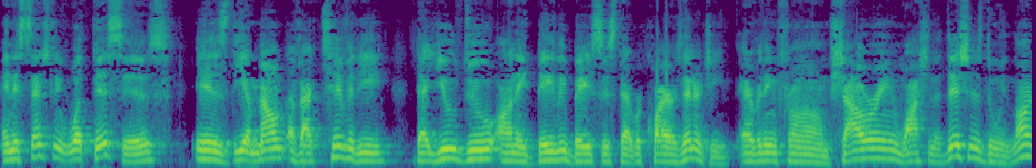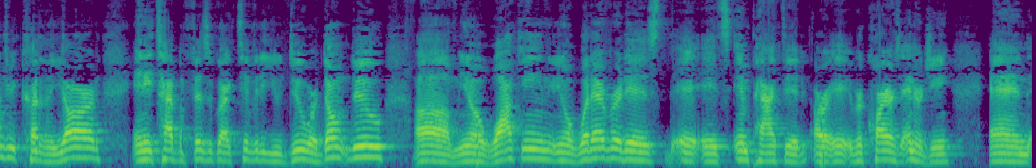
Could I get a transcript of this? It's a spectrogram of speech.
And essentially what this is, is the amount of activity that you do on a daily basis that requires energy. Everything from showering, washing the dishes, doing laundry, cutting the yard, any type of physical activity you do or don't do, um, you know, walking, you know, whatever it is, it, it's impacted or it requires energy and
